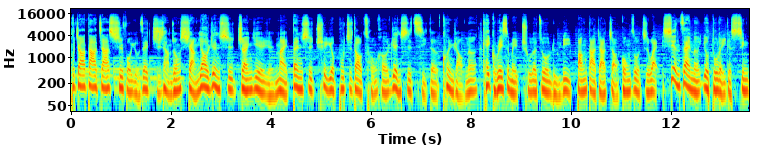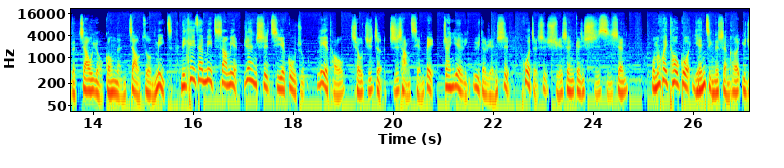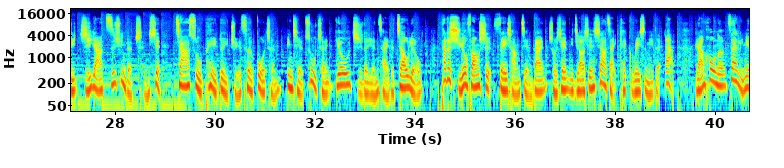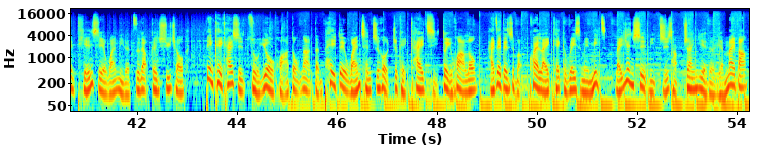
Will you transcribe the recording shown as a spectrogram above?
不知道大家是否有在职场中想要认识专业人脉，但是却又不知道从何认识起的困扰呢？Cake Resume 除了做履历帮大家找工作之外，现在呢又多了一个新的交友功能，叫做 Meet。你可以在 Meet 上面认识企业雇主、猎头、求职者、职场前辈、专业领域的人士，或者是学生跟实习生。我们会透过严谨的审核以及职涯资讯的呈现。加速配对决策过程，并且促成优质的人才的交流。它的使用方式非常简单。首先，你只要先下载 Cake Resume 的 App，然后呢，在里面填写完你的资料跟需求，便可以开始左右滑动。那等配对完成之后，就可以开启对话喽。还在等什么？快来 Cake Resume Meet 来认识你职场专业的人脉吧！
